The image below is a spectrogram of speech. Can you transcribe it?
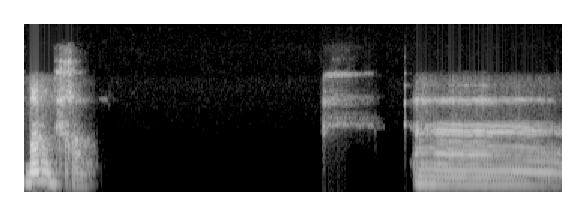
Mann und Frau. Äh,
